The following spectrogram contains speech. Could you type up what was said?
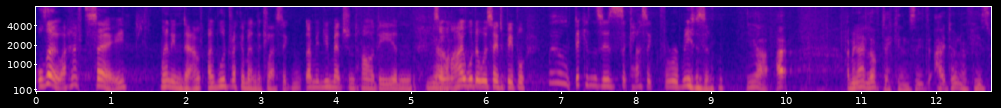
Although I have to say, when in doubt, I would recommend a classic. I mean, you mentioned Hardy and so on. I would always say to people, well, Dickens is a classic for a reason. Yeah, I, I mean, I love Dickens. I don't know if he's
